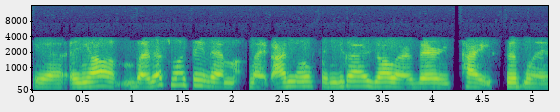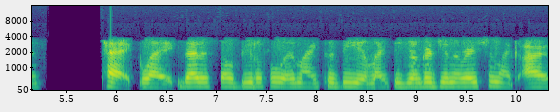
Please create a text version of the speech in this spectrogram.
Yeah, and y'all, like that's one thing that like I know from you guys, y'all are a very tight sibling pack. Like that is so beautiful, and like to be like the younger generation, like I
